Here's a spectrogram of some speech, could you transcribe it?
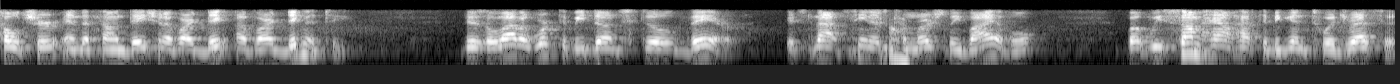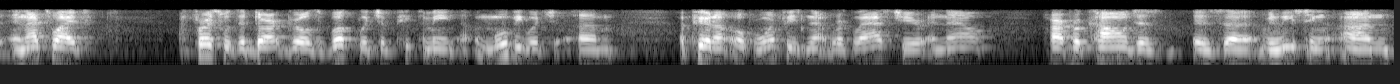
culture and the foundation of our di- of our dignity there's a lot of work to be done still there. It's not seen as commercially viable, but we somehow have to begin to address it. And that's why, first with the Dark Girls book, which I mean, movie which um, appeared on Oprah Winfrey's network last year, and now HarperCollins is is uh, releasing on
